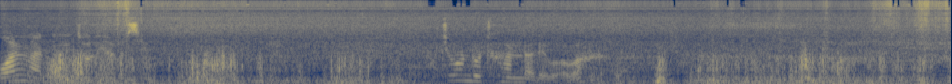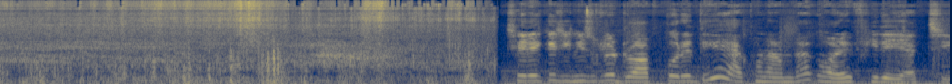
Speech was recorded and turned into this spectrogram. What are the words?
বল না, নিয়ে চলে যাচ্ছে প্রচণ্ড ঠান্ডা রে বাবা। ছেলেকে জিনিসগুলো ড্রপ করে দিয়ে এখন আমরা ঘরে ফিরে যাচ্ছি।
